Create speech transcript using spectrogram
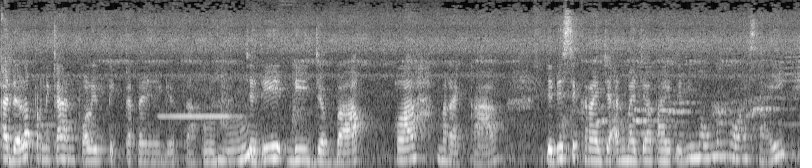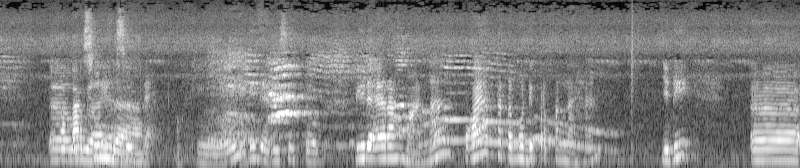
adalah pernikahan politik katanya gitu. Mhm. Jadi dijebaklah mereka. Jadi si kerajaan Majapahit ini mau menguasai Tatar wilayah Sunda. Sunda. oke Jadi dari situ di daerah mana pokoknya ketemu di pertengahan. Jadi eh,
